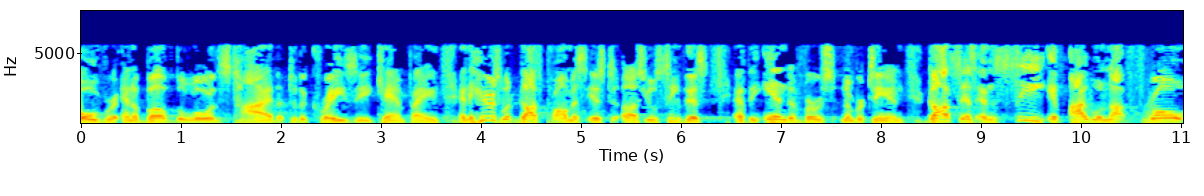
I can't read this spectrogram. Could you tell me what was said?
over and above the Lord's tithe to the crazy campaign. And here's what God's promise is to us. You'll see this at the end of verse number 10. God says, and see if I will not throw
